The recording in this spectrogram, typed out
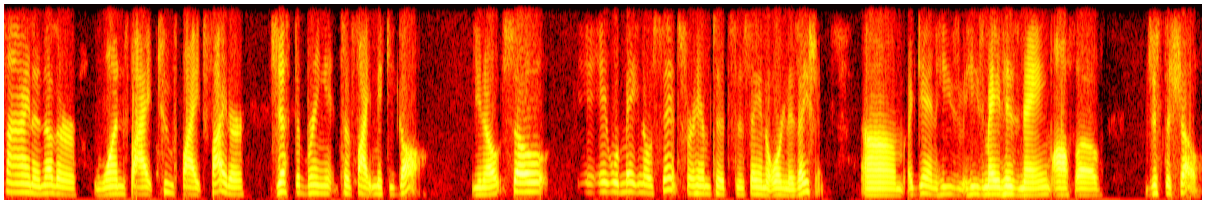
sign another one fight, two fight fighter just to bring it to fight Mickey Gall. You know, so it, it would make no sense for him to to stay in the organization. Um, again, he's he's made his name off of just the show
